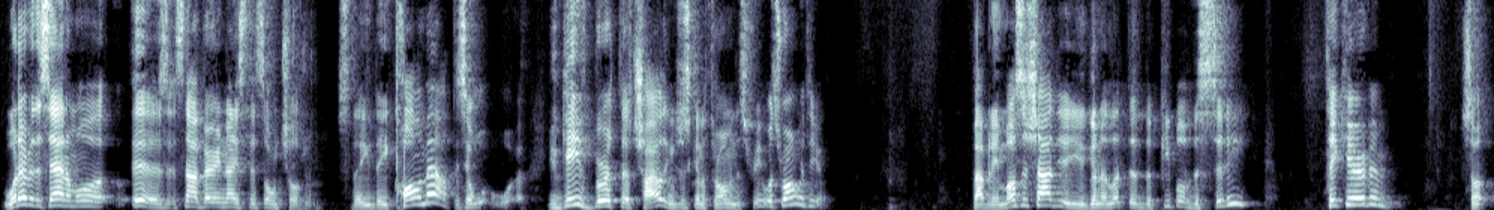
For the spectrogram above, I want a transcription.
whatever this animal is, it's not very nice to its own children. So they, they call him out. They say, You gave birth to a child and you're just going to throw him in the street? What's wrong with you? You're going to let the, the people of the city take care of him. So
